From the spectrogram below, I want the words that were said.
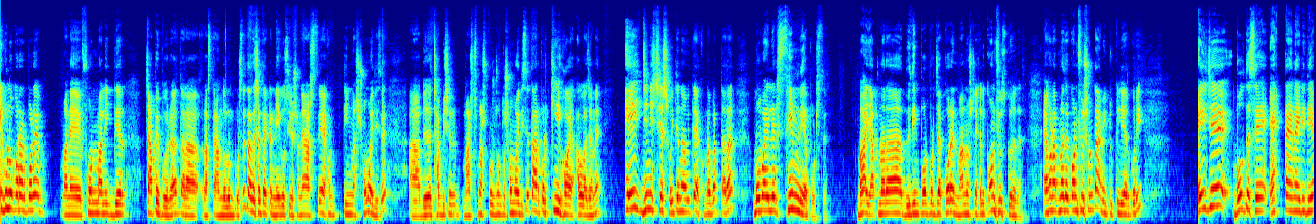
এগুলো করার পরে মানে ফোন মালিকদের চাপে পড়া তারা রাস্তায় আন্দোলন করছে। তাদের সাথে একটা নেগোসিয়েশনে আসছে, এখন তিন মাস সময় দিছে। দুই হাজার ছাব্বিশের মার্চ মাস পর্যন্ত সময় দিছে, তারপর কি হয় আল্লাহ জানে। এই জিনিস শেষ হইতে না হইতে এখন আবার তারা মোবাইলের সিম নিয়ে পড়ছে। ভাই, আপনারা দুই দিন পর পর যা করেন, মানুষটা খালি কনফিউজ করে দেন। এখন আপনাদের কনফিউশনটা আমি একটু ক্লিয়ার করি। এই যে বলতেছে, একটা এনআইডি দিয়ে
